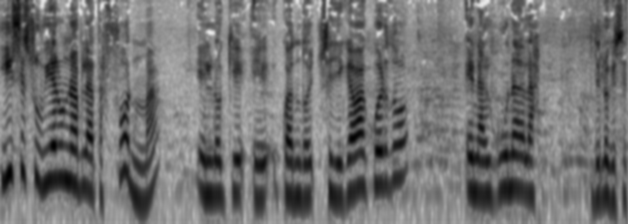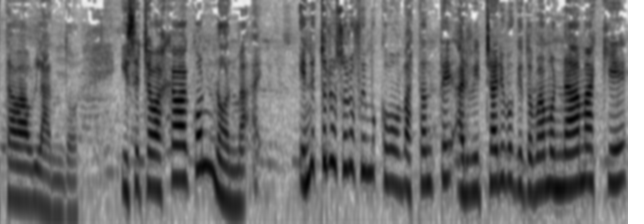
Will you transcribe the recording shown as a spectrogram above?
Y se subía a una plataforma en lo que eh, cuando se llegaba a acuerdo en alguna de las de lo que se estaba hablando y se trabajaba con normas. En esto nosotros fuimos como bastante arbitrarios porque tomamos nada más que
